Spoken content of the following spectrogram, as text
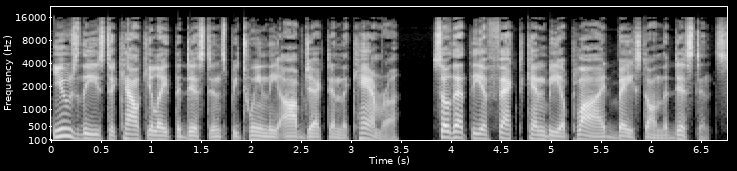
Use these to calculate the distance between the object and the camera so that the effect can be applied based on the distance.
